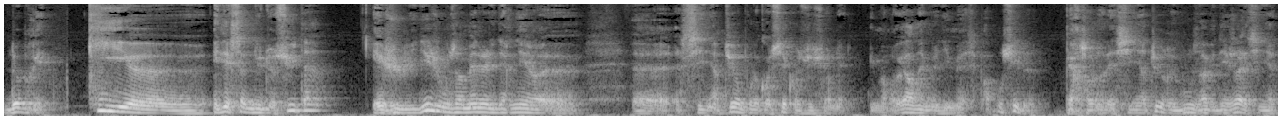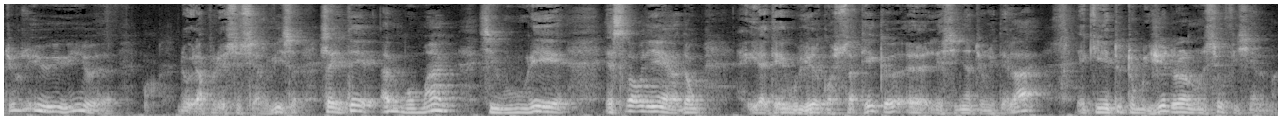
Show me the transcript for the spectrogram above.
Debré, qui euh, est descendu de suite, hein, et je lui dis, je vous emmène les dernières euh, signatures pour le Conseil constitutionnel. Il me regarde et me dit, mais c'est pas possible. Personne n'a les signatures, et vous avez déjà les signatures Oui, oui, oui. Donc il a appelé ses services. Ça a été un moment, si vous voulez, extraordinaire. Donc il a été obligé de constater que les signatures étaient là et qu'il était obligé de l'annoncer officiellement.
